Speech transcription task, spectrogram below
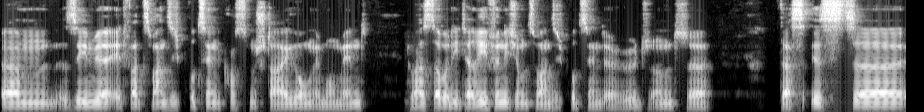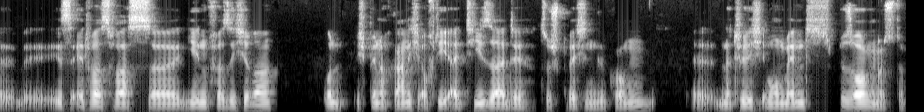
ähm, sehen wir etwa 20 Prozent Kostensteigerung im Moment. Du hast aber die Tarife nicht um 20 Prozent erhöht und äh, Das ist, äh, ist etwas, was äh, jeden Versicherer, und ich bin noch gar nicht auf die IT-Seite zu sprechen gekommen, äh, natürlich im Moment besorgen müsste.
